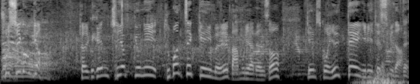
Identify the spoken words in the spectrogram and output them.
푸시 공격. 결국엔 최혁균이 두 번째 게임을 마무리하면서 게임 스코어 1대 1이 됐습니다. 네.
